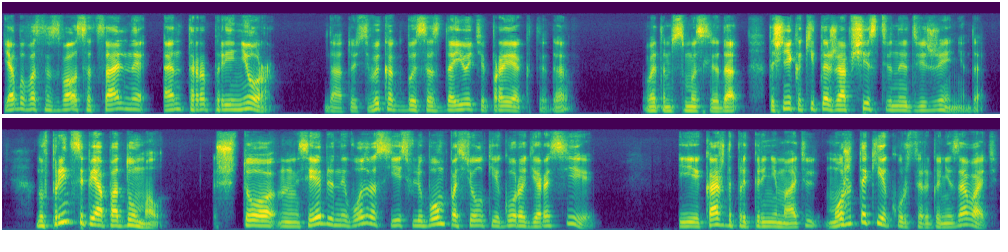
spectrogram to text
я бы вас назвал социальный энтерпренер, да, то есть вы как бы создаете проекты, да, в этом смысле, да, точнее какие-то же общественные движения, да. Но в принципе я подумал, что серебряный возраст есть в любом поселке и городе России – и каждый предприниматель может такие курсы организовать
